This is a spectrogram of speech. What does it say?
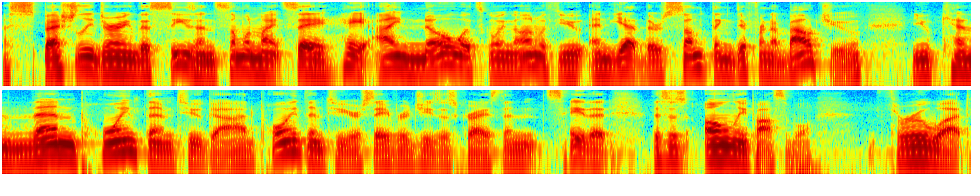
especially during this season, someone might say, Hey, I know what's going on with you, and yet there's something different about you. You can then point them to God, point them to your Savior, Jesus Christ, and say that this is only possible through what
